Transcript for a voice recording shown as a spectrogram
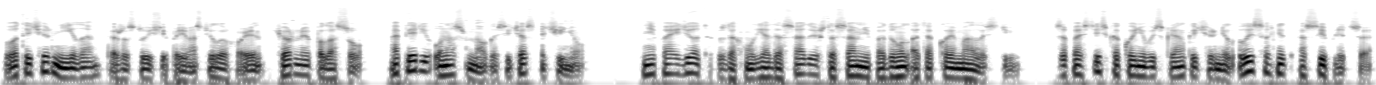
Вот и чернила, торжествующе примостила Фройлен черную полосу. А перьев у нас много, сейчас очиню. Не пойдет, вздохнул я, досадуя, что сам не подумал о такой малости. Запастись какой-нибудь склянкой чернил, высохнет, осыплется.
